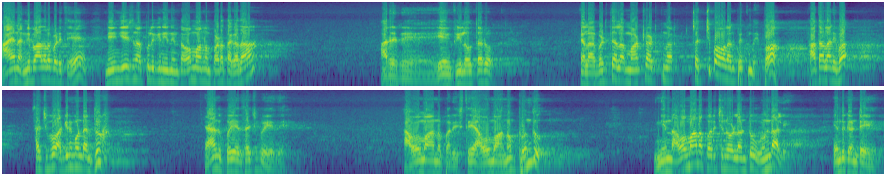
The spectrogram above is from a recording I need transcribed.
ఆయన అన్ని బాధలు పడితే నేను చేసిన అప్పులకి నేను ఇంత అవమానం పడతా కదా? అరే రే ఏం ఫీల్ అవుతారో? ఎలా పడితే అలా మాట్లాడుతున్నారు. చచ్చిపోవాలనిపిస్తుంది. పో పాతాళానికి బా చచ్చిపో అగ్నిగుండాన్ని దూకు. ఏంది పోయేది చచ్చిపోయేది. అవమానపరిస్తే అవమానం పొందు. నిన్ను అవమానపరిచిన వాళ్ళంటూ ఉండాలి. ఎందుకంటే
